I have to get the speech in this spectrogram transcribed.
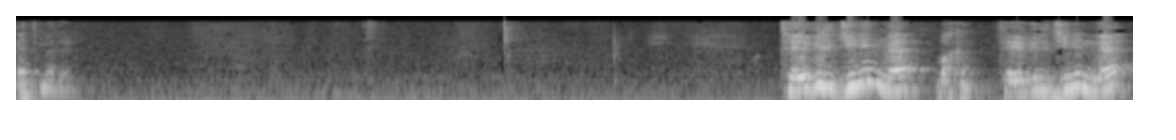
etmedi. Tevilcinin ve bakın tevilcinin ve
